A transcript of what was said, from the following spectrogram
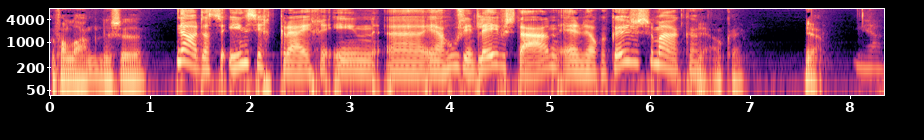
van lang. Dus, uh... Nou, dat ze inzicht krijgen in uh, ja, hoe ze in het leven staan en welke keuzes ze maken. Ja, oké. Okay. Ja. ja.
